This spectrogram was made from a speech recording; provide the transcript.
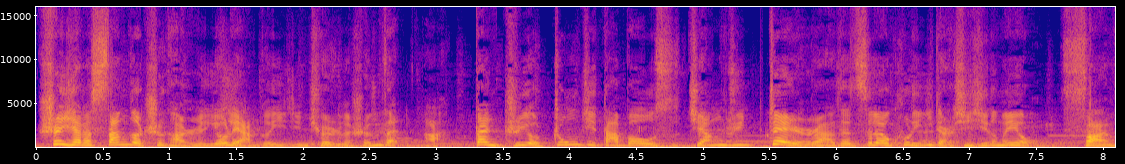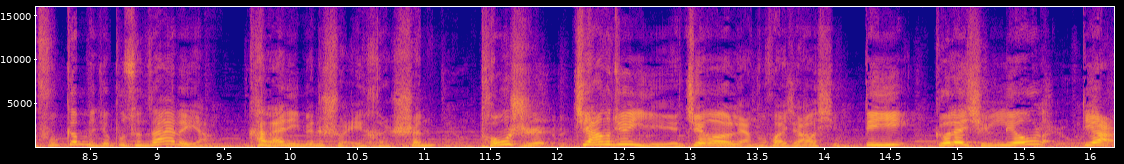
剩下的三个持卡人有两个已经确认了身份啊，但只有终极大 BOSS 将军这人啊，在资料库里一点信息都没有，仿佛根本就不存在的一样。看来里面的水很深。同时，将军也接到了两个坏消息：第一，格雷琴溜了；第二，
